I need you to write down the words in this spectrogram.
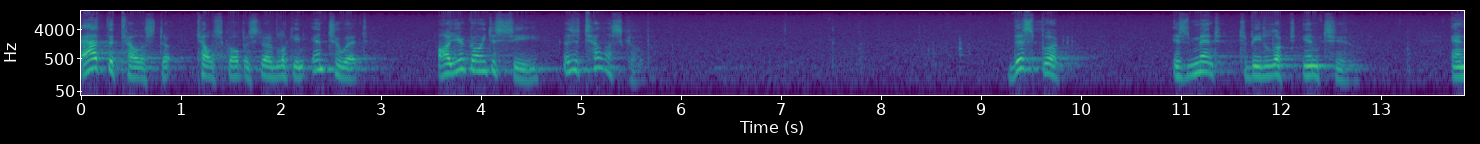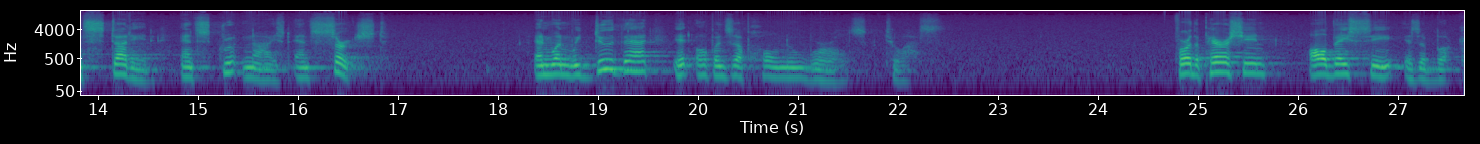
at the telescope instead of looking into it, all you're going to see is a telescope. This book is meant to be looked into and studied and scrutinized and searched. And when we do that, it opens up whole new worlds to us. For the perishing, all they see is a book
